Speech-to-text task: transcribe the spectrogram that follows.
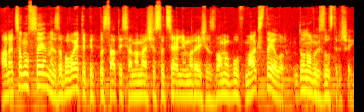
А на цьому все. Не забувайте підписатися на наші соціальні мережі. З вами був Макс Тейлор. До нових зустрічей.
